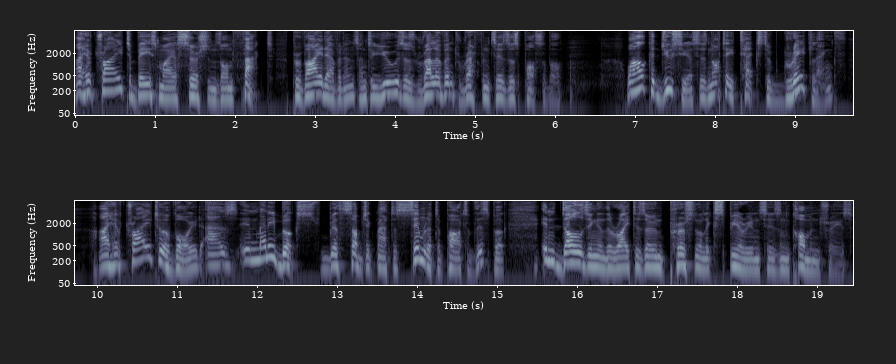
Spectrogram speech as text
I have tried to base my assertions on fact, provide evidence, and to use as relevant references as possible. While Caduceus is not a text of great length, I have tried to avoid, as in many books with subject matter similar to parts of this book, indulging in the writer's own personal experiences and commentaries.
